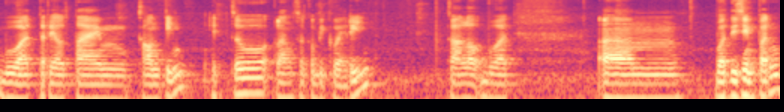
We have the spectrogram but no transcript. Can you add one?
buat real time counting itu langsung ke BigQuery. Kalau buat um, buat disimpan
